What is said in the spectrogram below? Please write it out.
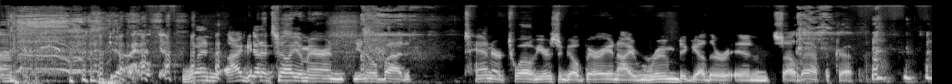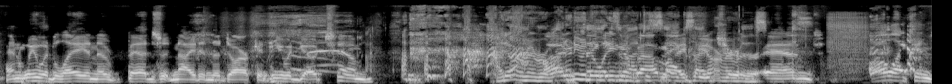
a yeah. When I got to tell you, Marin, you know, about 10 or 12 years ago, Barry and I roomed together in South Africa. and we would lay in the beds at night in the dark, and he would go, Tim, I don't remember. I don't even know what he's thinking about, to say my because I don't remember future, this. And all I can,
